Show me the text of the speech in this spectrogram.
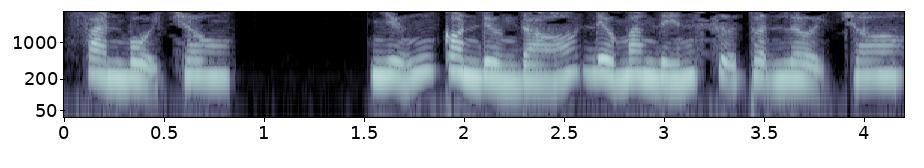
Phan Bội Châu. Những con đường đó đều mang đến sự thuận lợi cho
